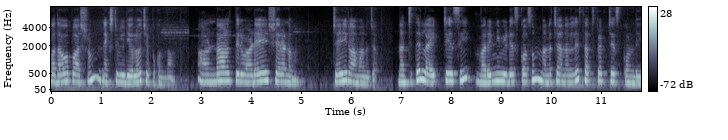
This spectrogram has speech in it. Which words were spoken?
పదవ పాశ్రం నెక్స్ట్ వీడియోలో చెప్పుకుందాం. ఆండాళ్ తిరువాడే శరణం. జై రామానుజ. నచ్చితే లైక్ చేసి మరిన్ని వీడియోస్ కోసం మన ఛానల్ని సబ్స్క్రైబ్ చేసుకోండి.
